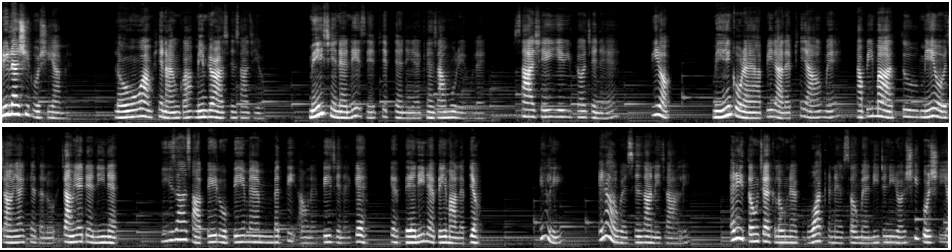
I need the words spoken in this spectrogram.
နီလန်းရှိကိုရှိရမယ်လုံးဝဖြစ်နိုင်ဘူးကွာမင်းပြောတာစဉ်းစားကြည့်ရောမင်းရှင်တဲ့နေ့စဉ်ဖြစ်ပြနေတဲ့ခံစားမှုတွေကိုလည်းစာရှိရေးပြီးပြောခြင်းနဲ့ပြီးတော့မင်းကိုယ်တိုင်ကပြီးတာလည်းဖြစ်ရအောင်မယ်နောက်ပြီးမှ तू မင်းကိုအကြောင်းရိုက်ခဲ့တယ်လို့အကြောင်းရိုက်တဲ့နီးနဲ့ရီးစားစာပေးလို့ပေးမှန်းမသိအောင်လည်းပေးခြင်းနဲ့ကဲကဲဘယ်နည်းနဲ့ပေးမှလဲပြောဟင်းလေအဲ့ဒါကိုပဲစဉ်းစားနေကြရလေ အဲ့ဒီသုံးချက်ကလုံးနဲ့ဘဝခနဲ့စုံမဲ့နီးတနည်းတော့ရှိကိုရှိရ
